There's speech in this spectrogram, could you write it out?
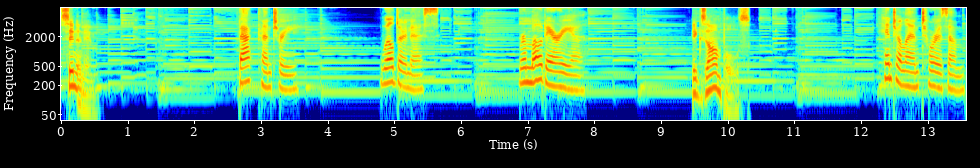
Synonym. Backcountry, Wilderness, Remote area, Examples. Hinterland tourism,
